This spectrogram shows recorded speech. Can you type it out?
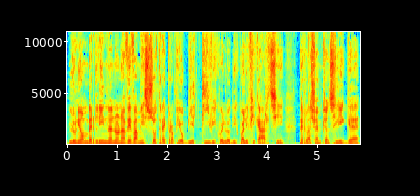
L'Union Berlin non aveva messo tra i propri obiettivi quello di qualificarsi per la Champions League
